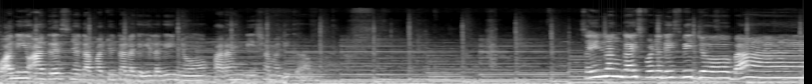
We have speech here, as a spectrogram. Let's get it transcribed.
Kung ano yung address nyo, dapat yun talaga ilagay nyo para hindi siya maligaw. So, yun lang guys for today's video. Bye!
